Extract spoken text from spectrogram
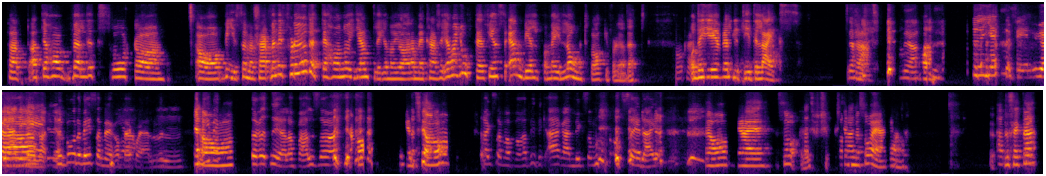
Så att, att jag har väldigt svårt att ja, visa mig själv. Men i flödet det har nog egentligen att göra med kanske, jag har gjort det, det finns en bild på mig långt bak i flödet. Okej. Och det ger väldigt lite likes. Jaha. att, Ja. Du är jättefin. Ja, det är det du. borde visa mer av dig Ja. själv. Mm. ja, Ser ut nu i alla fall så ja, tacksamma för att vi fick äran liksom att se dig. ja, jag är så, känner mig så ärad. Ursäkta?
